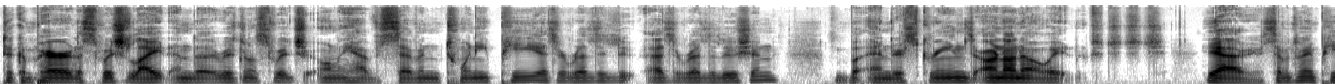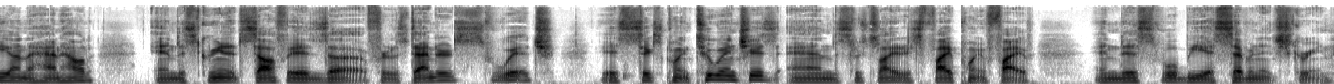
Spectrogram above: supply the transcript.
to compare the Switch Lite and the original Switch, only have 720p as a resolu- as a resolution, but and their screens. Oh no, no, wait, yeah, 720p on the handheld, and the screen itself is uh, for the standard Switch is 6.2 inches, and the Switch Lite is 5.5, and this will be a 7-inch screen,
